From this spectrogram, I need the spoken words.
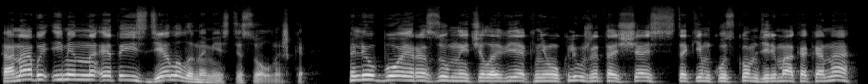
Она бы именно это и сделала на месте солнышка. Любой разумный человек, неуклюже тащась с таким куском дерьма, как она...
